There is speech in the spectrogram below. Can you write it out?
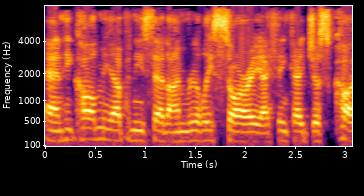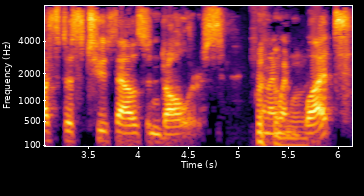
And he called me up and he said, I'm really sorry. I think I just cost us $2,000. And I went, What?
